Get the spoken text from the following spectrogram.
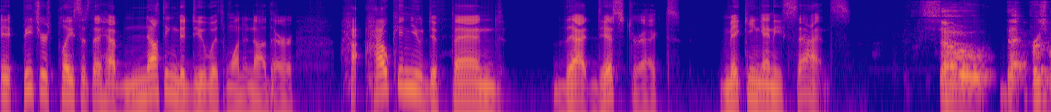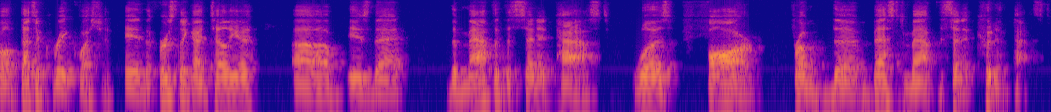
it features places that have nothing to do with one another how, how can you defend that district making any sense so that first of all that's a great question and the first thing i'd tell you uh, is that the map that the senate passed was far from the best map the senate could have passed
